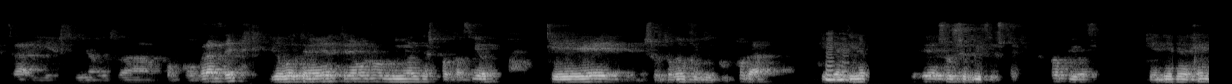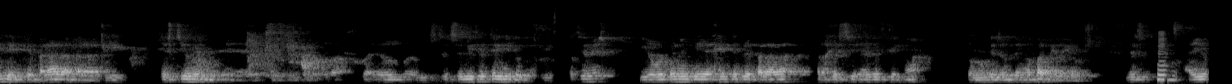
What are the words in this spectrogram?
entrar y esto ya les va un poco grande. Y luego tenemos un nivel de explotación que, sobre todo en fruticultura, que ya tienen, sus servicios técnicos propios, que tienen gente preparada para que gestionen el, servicio técnico de sus explotaciones y luego también tiene gente preparada para gestionar el tema, todo lo que es el tema papeleos. Entonces, hay,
